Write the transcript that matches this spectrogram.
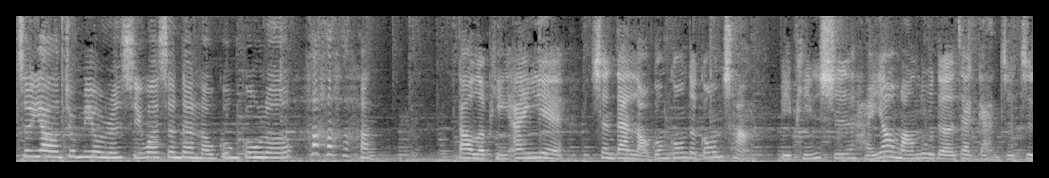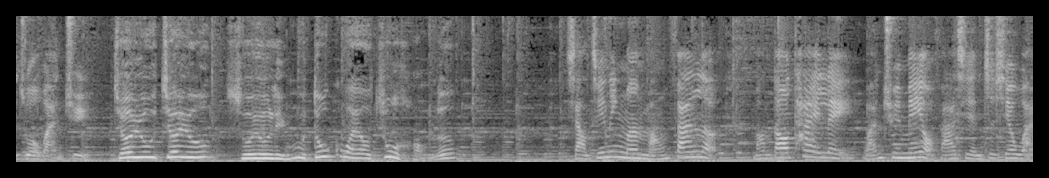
这样就没有人喜欢圣诞老公公了。哈哈哈哈！到了平安夜，圣诞老公公的工厂比平时还要忙碌的在赶着制作玩具。加油，加油！所有礼物都快要做好了。小精灵们忙翻了，忙到太累，完全没有发现这些玩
